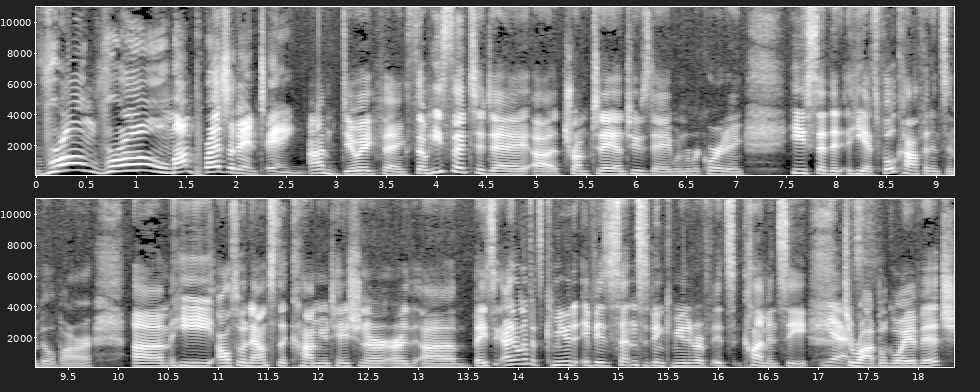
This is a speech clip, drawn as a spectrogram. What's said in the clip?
Vroom vroom. I'm presidenting. I'm doing things. So he said today, uh, Trump today on Tuesday when we're recording, he said that he has full confidence in Bill Barr. Um, he also announced the commutation or, or uh, basic. I don't know if it's commuted, if his sentence has been commuted or if it's clemency Yes. to Rod Blagojevich.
